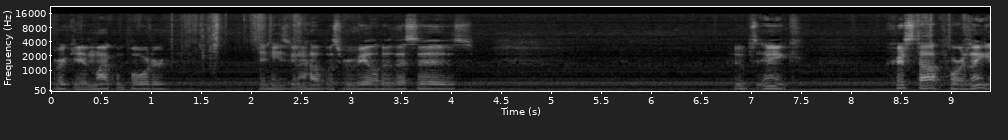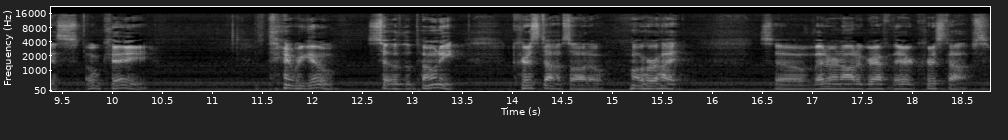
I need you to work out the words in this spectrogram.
rookie of Michael Porter, and he's going to help us reveal who this is. Hoops Inc. Kristaps Porzingis. Okay. There we go. So the pony, Kristaps auto. All right. So veteran autograph there, Kristaps.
